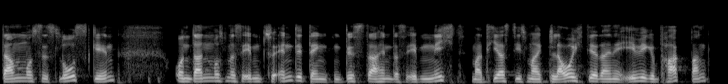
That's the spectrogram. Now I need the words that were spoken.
Da muss es losgehen und dann muss man es eben zu Ende denken. Bis dahin, dass eben nicht, Matthias, diesmal klaue ich dir deine ewige Parkbank,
